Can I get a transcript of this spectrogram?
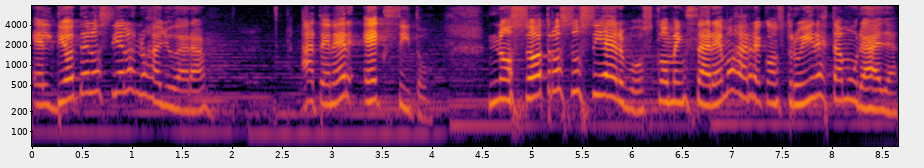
el Dios de los cielos nos ayudará a tener éxito nosotros sus siervos comenzaremos a reconstruir esta muralla,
